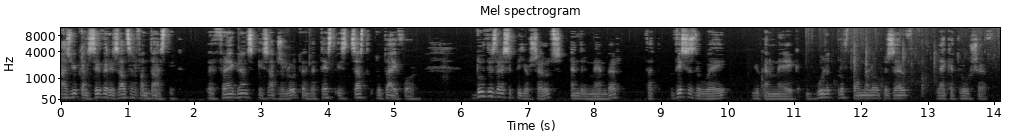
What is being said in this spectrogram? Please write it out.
As you can see the results are fantastic. The fragrance is absolute and the taste is just to die for. Do this recipe yourselves and remember that this is the way you can make bulletproof pomelo preserve like a true chef.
